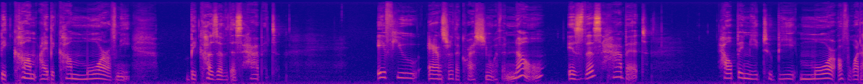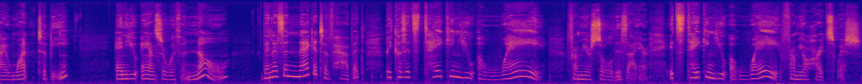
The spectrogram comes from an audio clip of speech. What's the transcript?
become, I become more of me because of this habit. If you answer the question with a no, is this habit helping me to be more of what I want to be? And you answer with a no, then it's a negative habit because it's taking you away from your soul desire. It's taking you away from your heart's wish.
